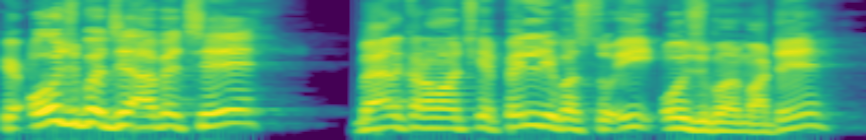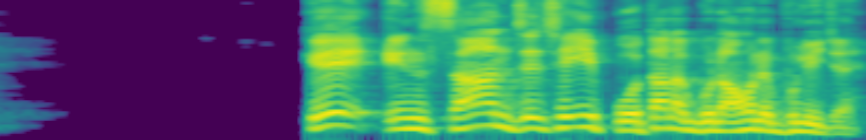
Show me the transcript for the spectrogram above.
કે ઓજબ જે આવે છે, બયાન કરવામાં આવે છે કે પહેલી વસ્તુ એ ઓજબ માટે કે ઇન્સાન જે છે એ પોતાના ગુનાહોને ભૂલી જાય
